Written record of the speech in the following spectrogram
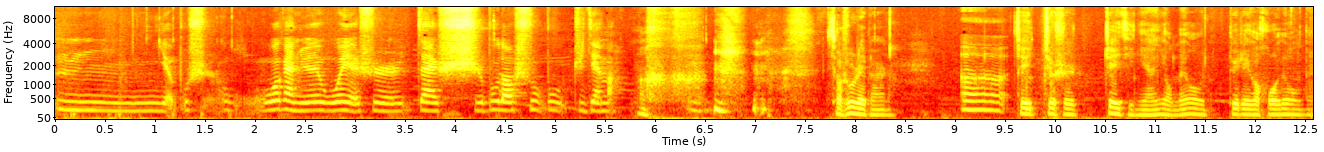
嗯，也不是，我感觉我也是在十步到十五步之间吧。啊 小树这边呢？呃，这就是这几年有没有对这个活动的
